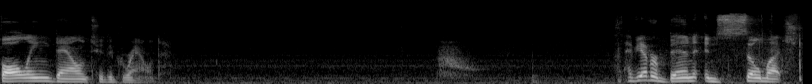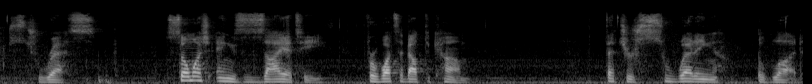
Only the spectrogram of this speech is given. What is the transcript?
falling down to the ground. Have you ever been in so much stress? so much anxiety for what's about to come that you're sweating blood.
